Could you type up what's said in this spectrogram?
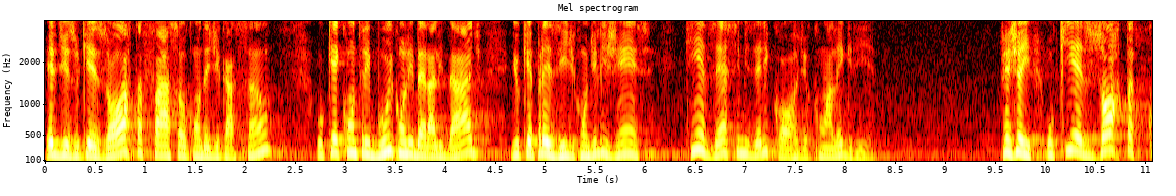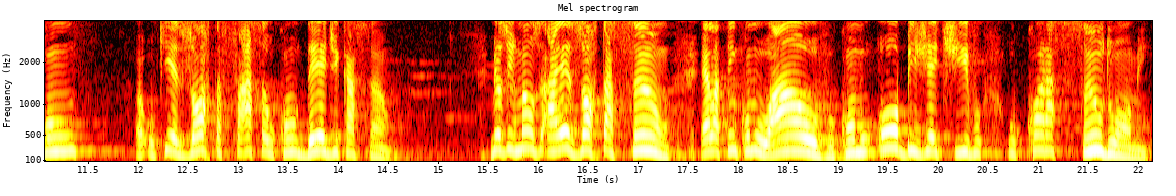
Ele diz: o que exorta, faça-o com dedicação, o que contribui com liberalidade e o que preside com diligência. Quem exerce misericórdia com alegria. Veja aí, o que exorta com o que exorta, faça-o com dedicação. Meus irmãos, a exortação, ela tem como alvo, como objetivo o coração do homem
